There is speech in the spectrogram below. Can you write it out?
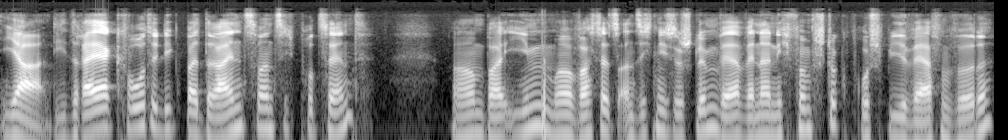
ja, die Dreierquote liegt bei 23 Prozent ähm, bei ihm, äh, was jetzt an sich nicht so schlimm wäre, wenn er nicht fünf Stück pro Spiel werfen würde.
